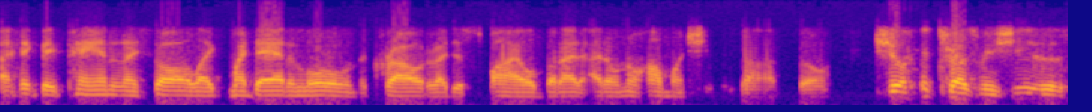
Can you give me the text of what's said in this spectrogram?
I think they panned, and I saw like my dad and Laurel in the crowd, and I just smiled. But I, I don't know how much she was on. So she'll trust me. She's as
